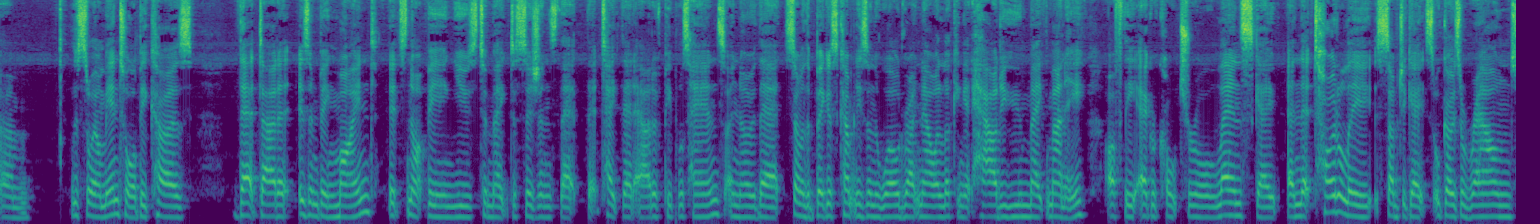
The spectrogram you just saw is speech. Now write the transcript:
um, the Soil Mentor because that data isn't being mined. It's not being used to make decisions that, that take that out of people's hands. I know that some of the biggest companies in the world right now are looking at how do you make money off the agricultural landscape and that totally subjugates or goes around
